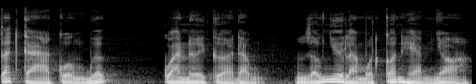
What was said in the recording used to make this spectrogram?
Tất cả cùng bước Qua nơi cửa động Giống như là một con hẻm nhỏ,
